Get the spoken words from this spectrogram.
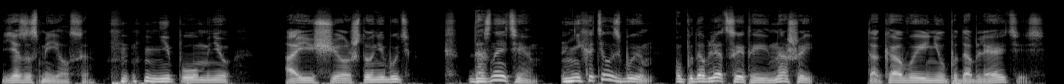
Я засмеялся. «Не помню. А еще что-нибудь?» «Да знаете, не хотелось бы уподобляться этой нашей...» «Так а вы и не уподобляетесь.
